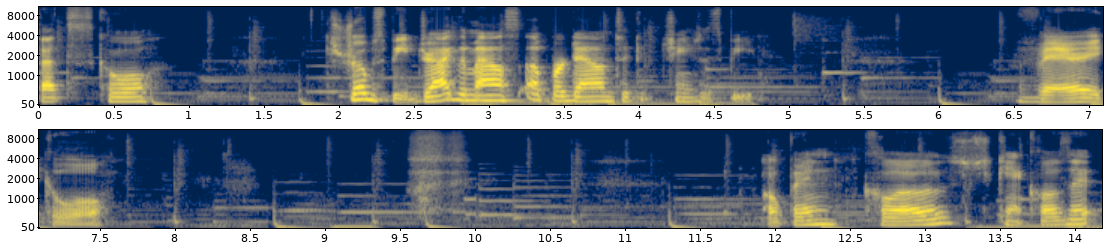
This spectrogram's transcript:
That's cool. Strobe speed, drag the mouse up or down to change the speed. Very cool. Open, close, can't close it,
